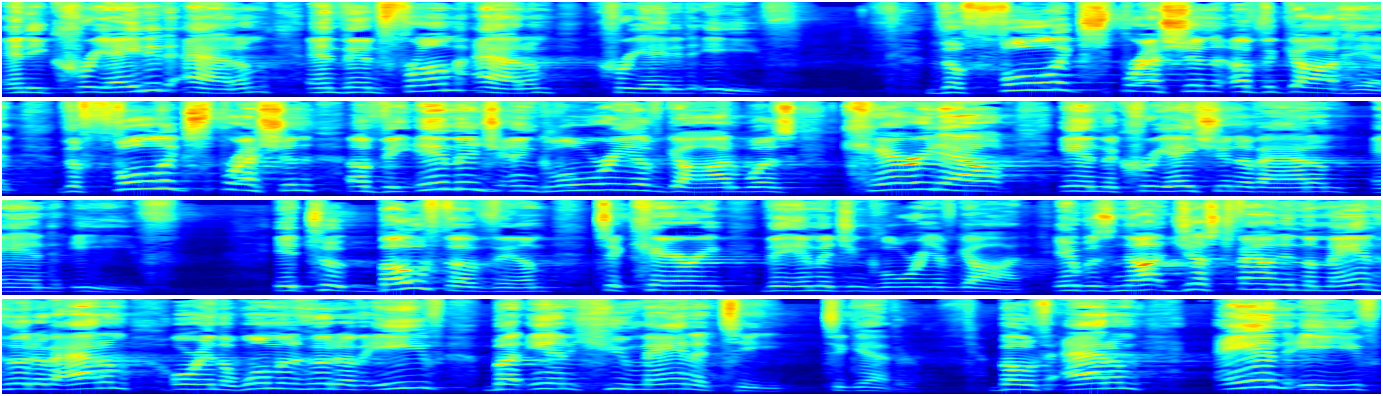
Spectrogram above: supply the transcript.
And he created Adam, and then from Adam created Eve the full expression of the Godhead, the full expression of the image and glory of God was carried out in the creation of Adam and Eve. It took both of them to carry the image and glory of God. It was not just found in the manhood of Adam or in the womanhood of Eve, but in humanity together. Both Adam and Eve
